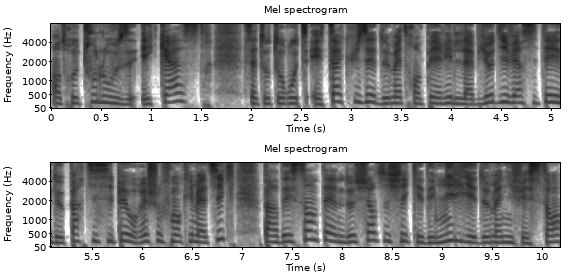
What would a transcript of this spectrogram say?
entre Toulouse et Castres. Cette autoroute est accusée de mettre en péril la biodiversité et de participer au réchauffement climatique par des centaines de scientifiques et des milliers de manifestants.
